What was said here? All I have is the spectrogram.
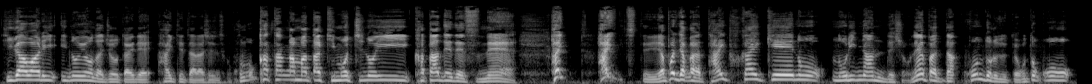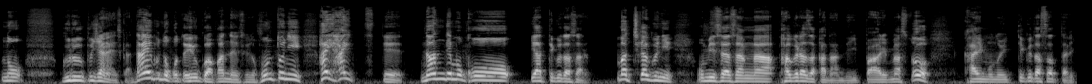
日替わりのような状態で入ってたらしいんですけど、この方がまた気持ちのいい方でですね、はいはいつって、やっぱりだから体育会系のノリなんでしょうね。やっぱりコンドルズって男のグループじゃないですか。内部のことよくわかんないですけど、本当に、はいはいつって、何でもこう、やってくださる。まあ、近くにお店屋さんが神楽坂なんでいっぱいありますと、買い物行ってくださったり、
